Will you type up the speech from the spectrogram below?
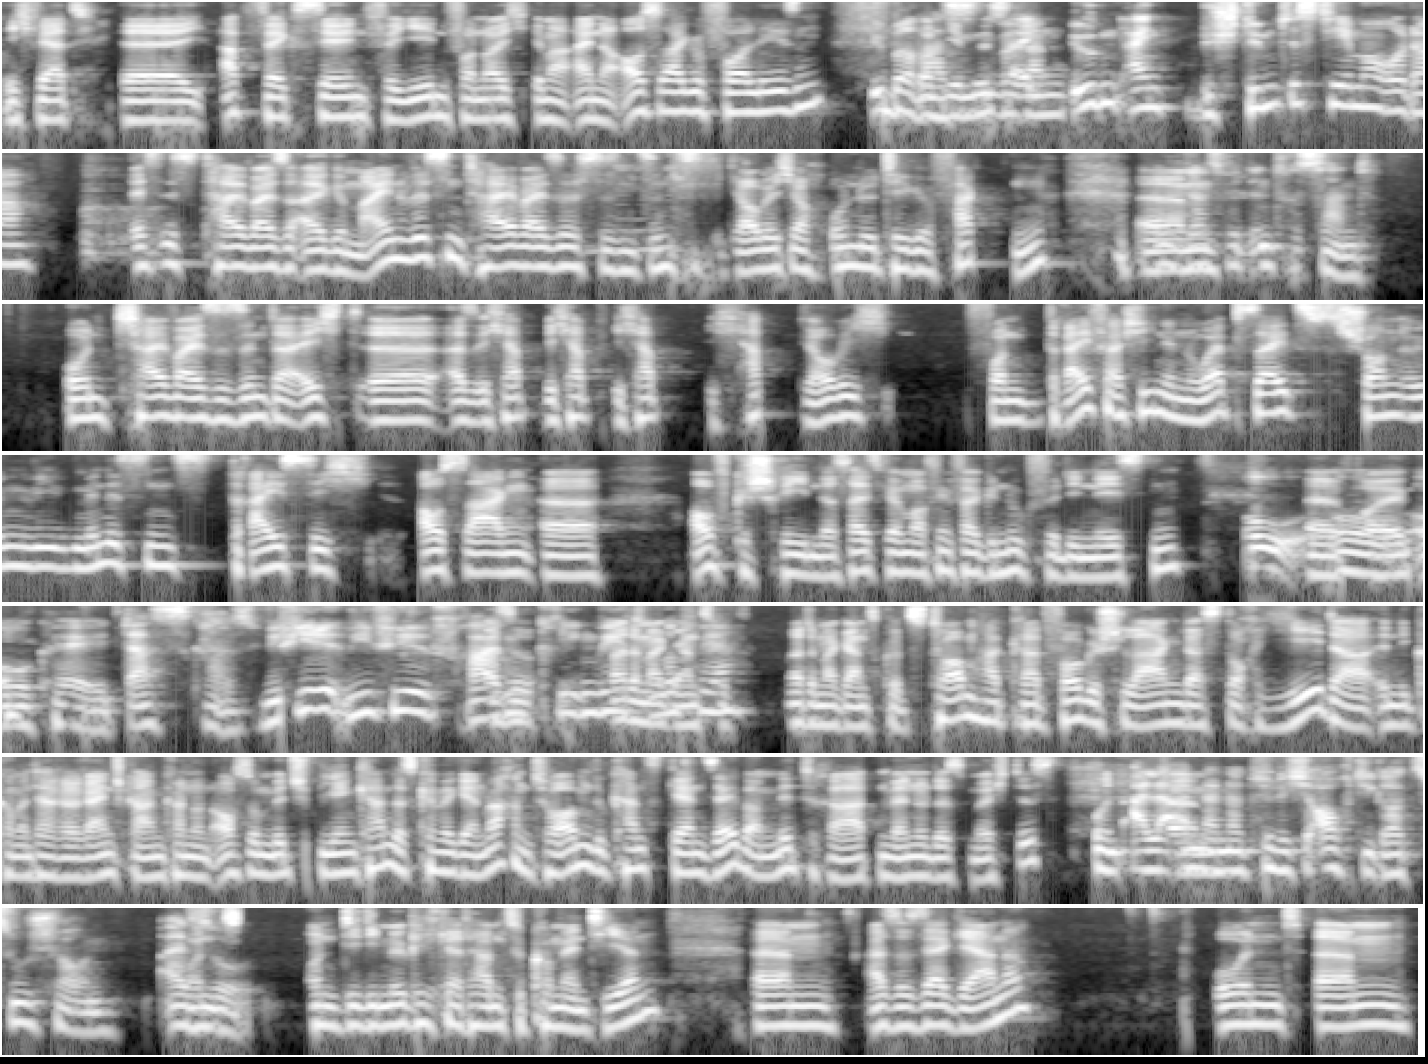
ich werd, äh, abwechselnd für jeden von euch immer eine Aussage vorlesen. Über was? Über dann, irgendein bestimmtes Thema oder? Es ist teilweise Allgemeinwissen, teilweise sind es, glaube ich, auch unnötige Fakten. Oh, ähm, das wird interessant. Und teilweise sind da echt, äh, also ich habe, ich habe, ich habe, ich habe, glaube ich, von drei verschiedenen Websites schon irgendwie mindestens 30 Aussagen äh, aufgeschrieben. Das heißt, wir haben auf jeden Fall genug für die nächsten oh, äh, oh, Folgen. Oh, okay, das ist krass. Wie viel, wie viel Fragen also, kriegen wir warte jetzt mal ungefähr? Ganz kurz, warte mal ganz kurz. Torben hat gerade vorgeschlagen, dass doch jeder in die Kommentare reinschreiben kann und auch so mitspielen kann. Das können wir gerne machen, Torben. Du kannst gern selber mitraten, wenn du das möchtest. Und alle ähm, anderen natürlich auch, die gerade zuschauen. Also und, und, die die Möglichkeit haben zu kommentieren. Ähm, also sehr gerne. Und ähm,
